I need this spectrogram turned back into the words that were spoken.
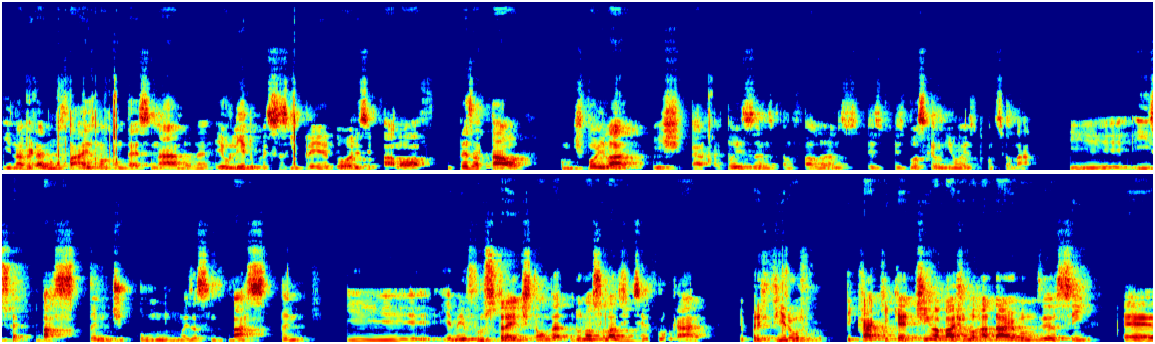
e, na verdade não faz, não acontece nada, né? Eu lido com esses empreendedores e falo, ó, oh, empresa tal, como que foi lá? Ixi, cara, faz dois anos que estamos falando, fiz, fiz duas reuniões, não aconteceu nada. E, e, isso é bastante comum, mas assim, bastante. E, e é meio frustrante. Então, da, do nosso lado, a gente sempre falou, cara, eu prefiro ficar aqui quietinho, abaixo do radar, vamos dizer assim, é,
